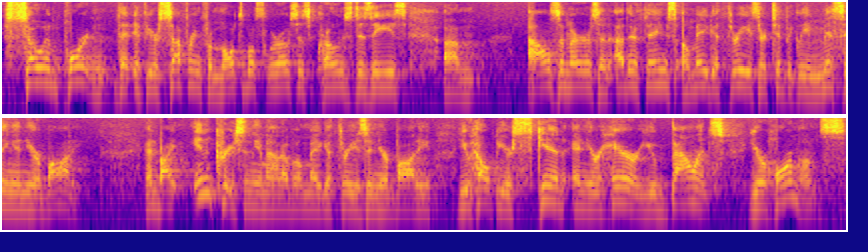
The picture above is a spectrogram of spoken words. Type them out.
so important that if you're suffering from multiple sclerosis, Crohn's disease, um, Alzheimer's, and other things, omega 3s are typically missing in your body. And by increasing the amount of omega 3s in your body, you help your skin and your hair, you balance your hormones.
